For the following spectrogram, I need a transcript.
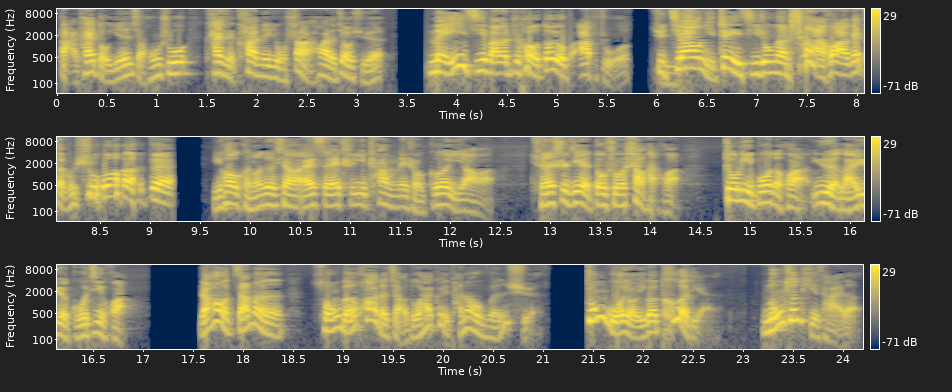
打开抖音、小红书，开始看那种上海话的教学。每一集完了之后，都有 UP 主。去教你这一集中的上海话该怎么说？对，以后可能就像 S.H.E 唱的那首歌一样啊，全世界都说上海话，周立波的话越来越国际化。然后咱们从文化的角度还可以谈到文学。中国有一个特点，农村题材的，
